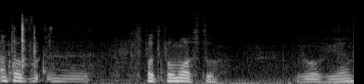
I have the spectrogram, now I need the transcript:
A to w, y, spod pomostu wyłowiłem.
